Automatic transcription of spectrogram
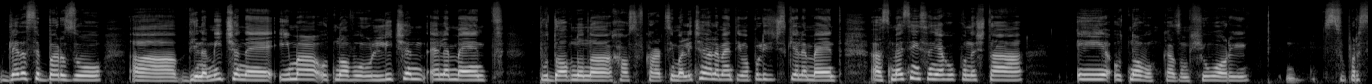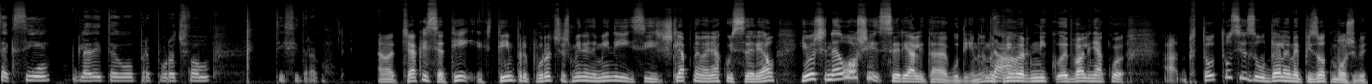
гледа се бързо, а, динамичен е, има отново личен елемент, подобно на House of Cards. Има личен елемент, има политически елемент, а, смесени са няколко неща. И отново казвам, Хю Лори, супер секси, гледайте го, препоръчвам. Ти си, драго. Ама чакай сега, ти, ти им препоръчаш, мине не мине и си шляпнем някой сериал. Имаше не лоши сериали тая година. Да. Например, нико, едва ли някой... А, то, то си е за отделен епизод, може би.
